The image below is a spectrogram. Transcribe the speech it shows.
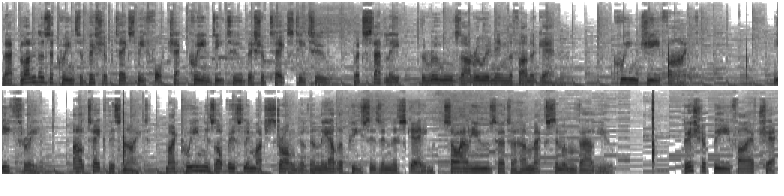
that blunders a queen to bishop takes b4 check queen d2 bishop takes d2, but sadly, the rules are ruining the fun again. Queen g5 e3. I'll take this knight, my queen is obviously much stronger than the other pieces in this game, so I'll use her to her maximum value. Bishop b5 check.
